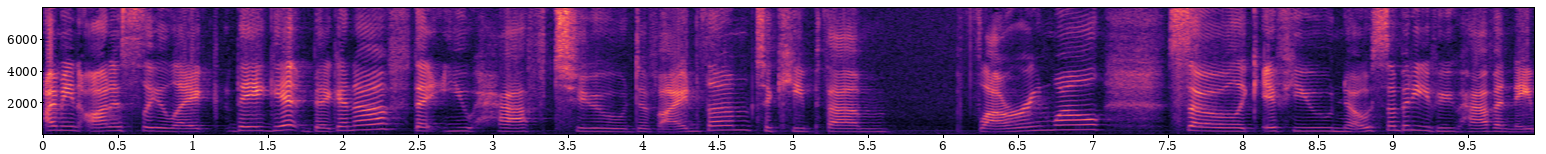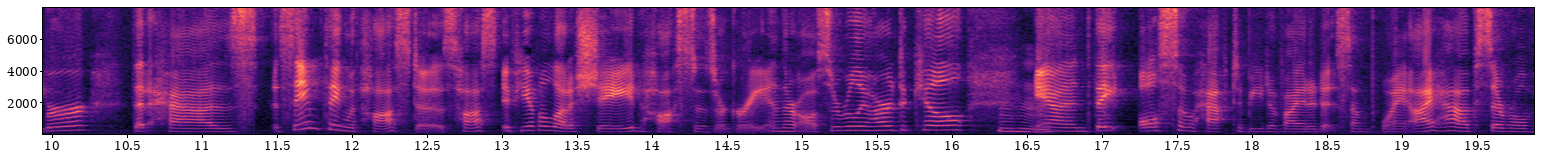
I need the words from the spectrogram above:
i mean honestly like they get big enough that you have to divide them to keep them flowering well. So like if you know somebody, if you have a neighbor that has same thing with hostas. Host if you have a lot of shade, hostas are great and they're also really hard to kill mm-hmm. and they also have to be divided at some point. I have several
